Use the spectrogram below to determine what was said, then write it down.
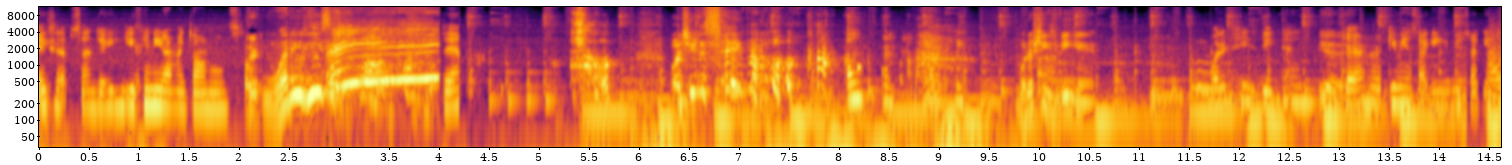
Except Sunday, you can eat at McDonald's. What did he say? Damn. What you just say, bro? Oh, um, what if she's vegan? what if she's vegan? Yeah. Jared, give me a second. Give me a second. Do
